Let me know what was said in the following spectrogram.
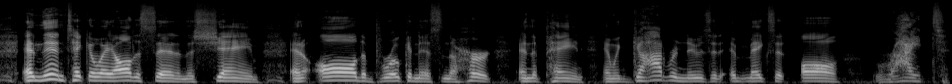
and then take away all the sin and the shame and all the brokenness and the hurt and the pain. And when God renews it, it makes it all right.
